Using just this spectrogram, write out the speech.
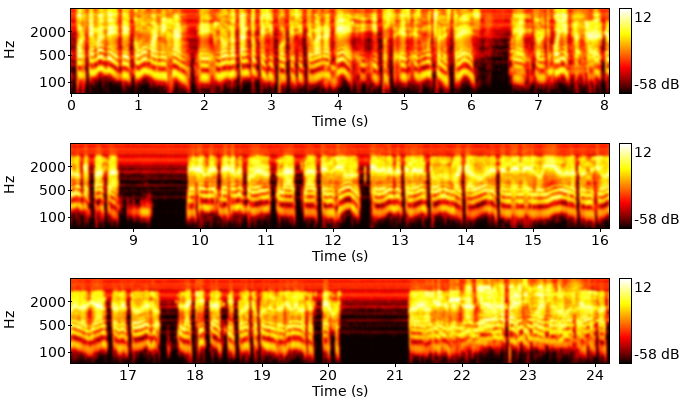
por temas de, de cómo manejan, eh, no, no tanto que si porque si te van a qué, y, y, pues es, es mucho el estrés. Eh, Correcto. con el que- oye, Sa- ¿Sabes qué es lo que pasa? Dejas de, dejas de poner la, la atención que debes de tener en todos los marcadores, en, en el oído, en la transmisión, en las llantas, en todo eso. La quitas y pones tu concentración en los espejos para ver Ah, quién te. ¿A qué horas qué aparece tipo un pasa.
